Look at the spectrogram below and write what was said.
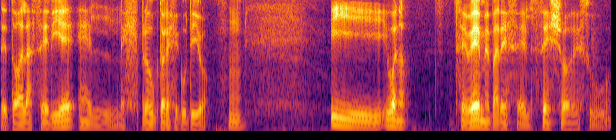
de toda la serie, el productor ejecutivo. Hmm. Y, bueno, se ve, me parece, el sello de su,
